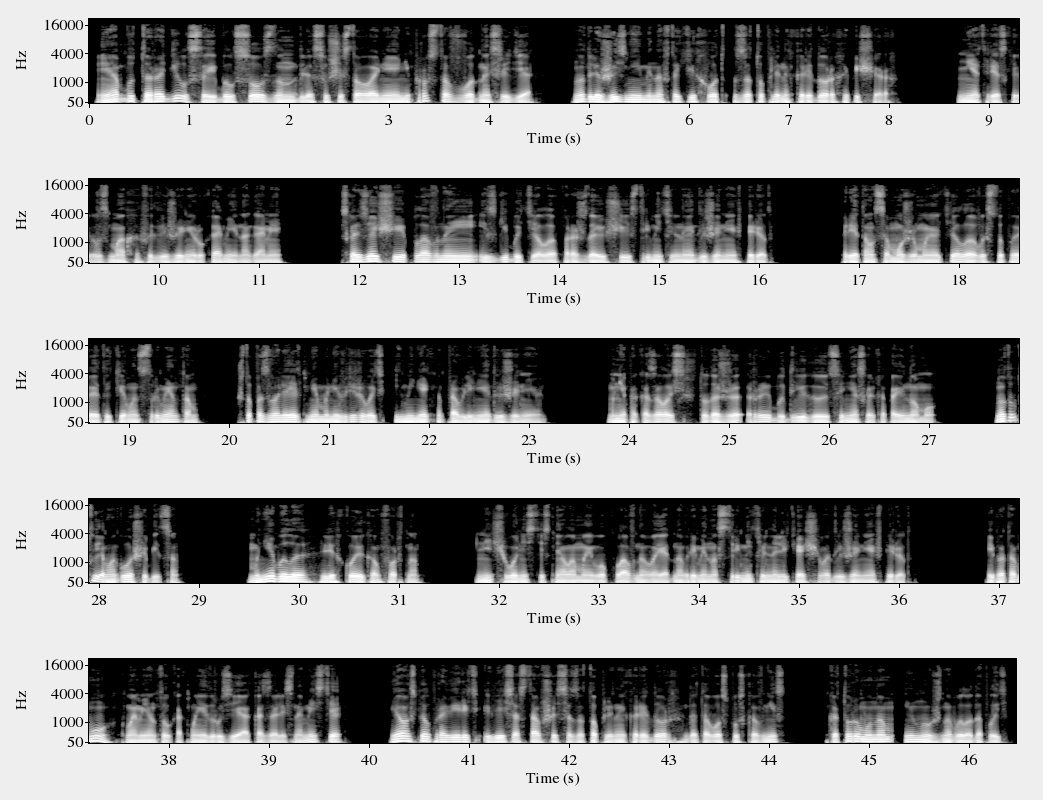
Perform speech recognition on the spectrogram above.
Я будто родился и был создан для существования не просто в водной среде, но для жизни именно в таких вот затопленных коридорах и пещерах. Нет резких взмахов и движений руками и ногами, скользящие плавные изгибы тела, порождающие стремительное движение вперед. При этом само же мое тело выступает и тем инструментом, что позволяет мне маневрировать и менять направление движения. Мне показалось, что даже рыбы двигаются несколько по-иному, но тут я могу ошибиться. Мне было легко и комфортно. Ничего не стесняло моего плавного и одновременно стремительно летящего движения вперед. И потому, к моменту, как мои друзья оказались на месте, я успел проверить весь оставшийся затопленный коридор до того спуска вниз, к которому нам и нужно было доплыть,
